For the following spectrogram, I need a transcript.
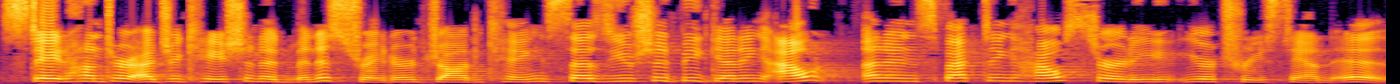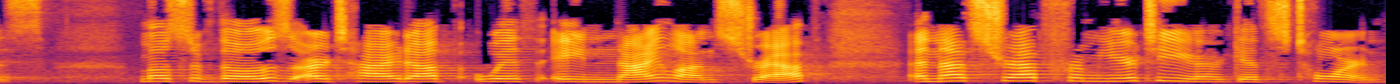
State Hunter Education Administrator John King says you should be getting out and inspecting how sturdy your tree stand is. Most of those are tied up with a nylon strap, and that strap from year to year gets torn.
